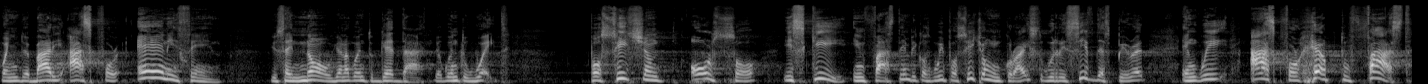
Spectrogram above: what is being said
when the body asks for anything. You say, no, you're not going to get that. You're going to wait. Position also is key in fasting because we position in Christ, we receive the Spirit, and we ask for help to fast.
